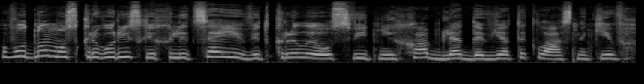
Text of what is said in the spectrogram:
В одному з криворізьких ліцеїв відкрили освітній хаб для дев'ятикласників.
